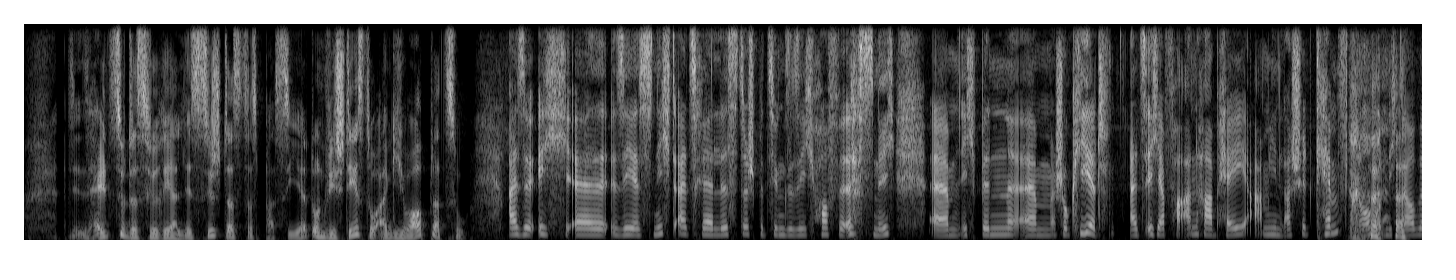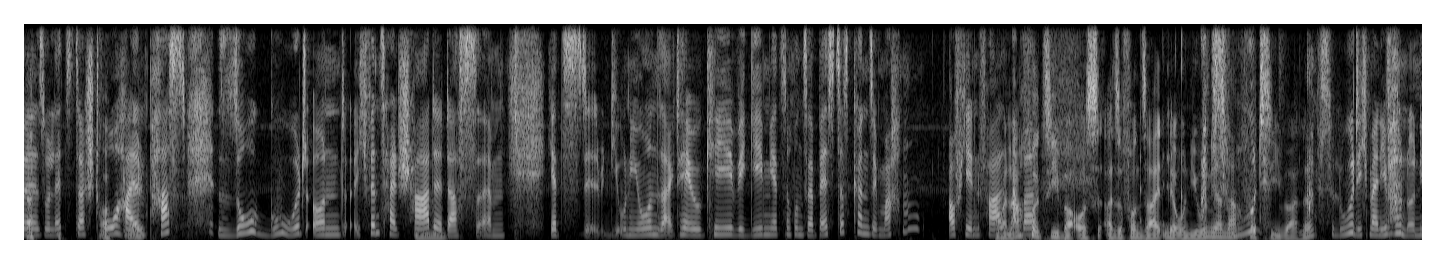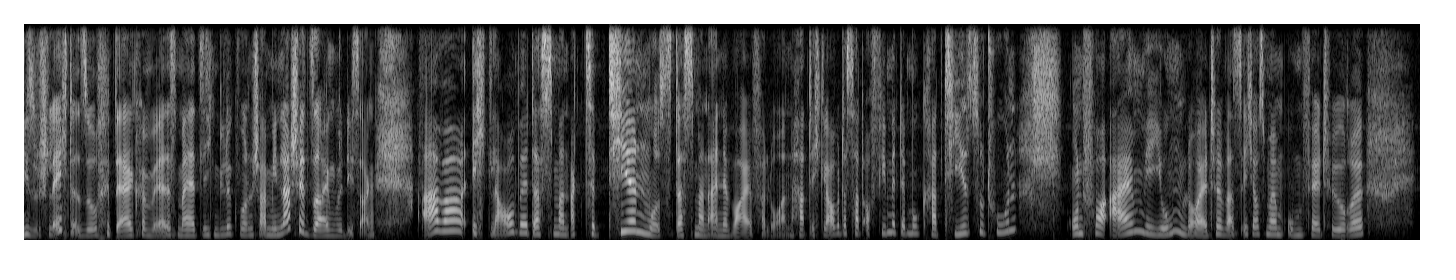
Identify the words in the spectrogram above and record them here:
hältst du das für realistisch, dass das passiert? Und wie stehst du eigentlich überhaupt dazu? Also, ich äh, sehe es nicht als realistisch, beziehungsweise ich hoffe es nicht. Ähm, ich bin ähm, schockiert, als ich erfahren habe, hey, Armin Laschet kämpft noch und ich glaube, so letzter Strohhalm okay. passt so gut. Und ich finde es halt schade, mhm. dass ähm, jetzt die Union sagt, hey, okay, wir geben jetzt noch unser Bestes, können sie machen auf jeden Fall. Aber nachvollziehbar aber, aus, also von Seiten der Union absolut, ja nachvollziehbar, ne? Absolut. Ich meine, die waren noch nie so schlecht. Also da können wir erstmal herzlichen Glückwunsch Armin Laschet sagen, würde ich sagen. Aber ich glaube, dass man akzeptieren muss, dass man eine Wahl verloren hat. Ich glaube, das hat auch viel mit Demokratie zu tun. Und vor allem wir jungen Leute, was ich aus meinem Umfeld höre,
